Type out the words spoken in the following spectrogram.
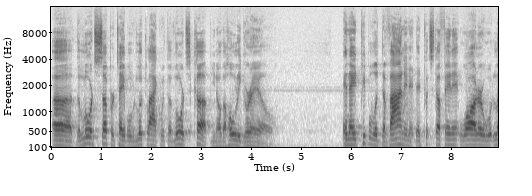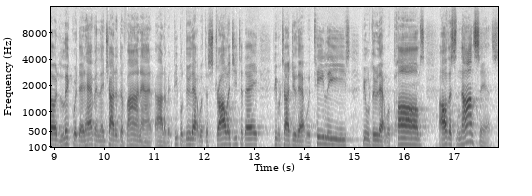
uh, the Lord's Supper table would look like with the Lord's cup, you know, the Holy Grail. And they people would divine in it. They'd put stuff in it, water, liquid they'd have, and they'd try to divine out, out of it. People do that with astrology today. People try to do that with tea leaves. People do that with palms. All this nonsense.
